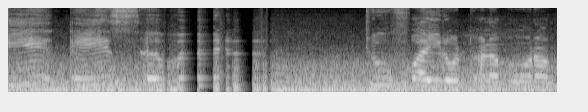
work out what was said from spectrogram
A A seven two five ரோட்டால் போகிறோம்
